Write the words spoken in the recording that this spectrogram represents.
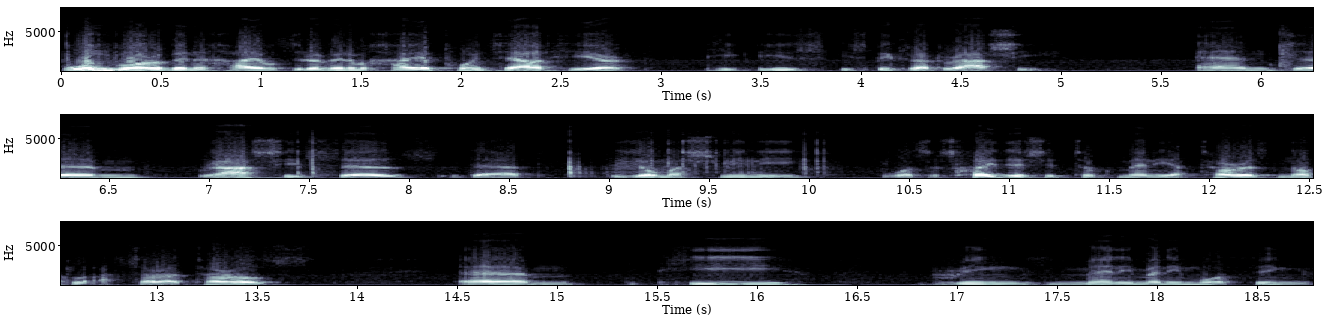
One more Rabbeinu Chaya. So Rabbeinu Chaya points out here, he, he speaks about Rashi, and um, Rashi says that the Yom HaShmini was a Chodesh. It took many Atoras, not Asar Atoros. Um, he brings many, many more things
